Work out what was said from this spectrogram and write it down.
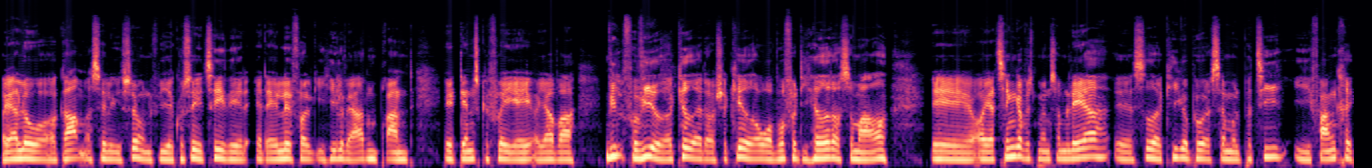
og jeg lå og græd mig selv i søvn, fordi jeg kunne se i tv, at, at alle folk i hele verden brændte øh, danske flag af, og jeg var vildt forvirret og ked af det og chokeret over, hvorfor de havde der så meget. Øh, og jeg tænker, hvis man som lærer øh, sidder og kigger på, at Samuel Paty i Frankrig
